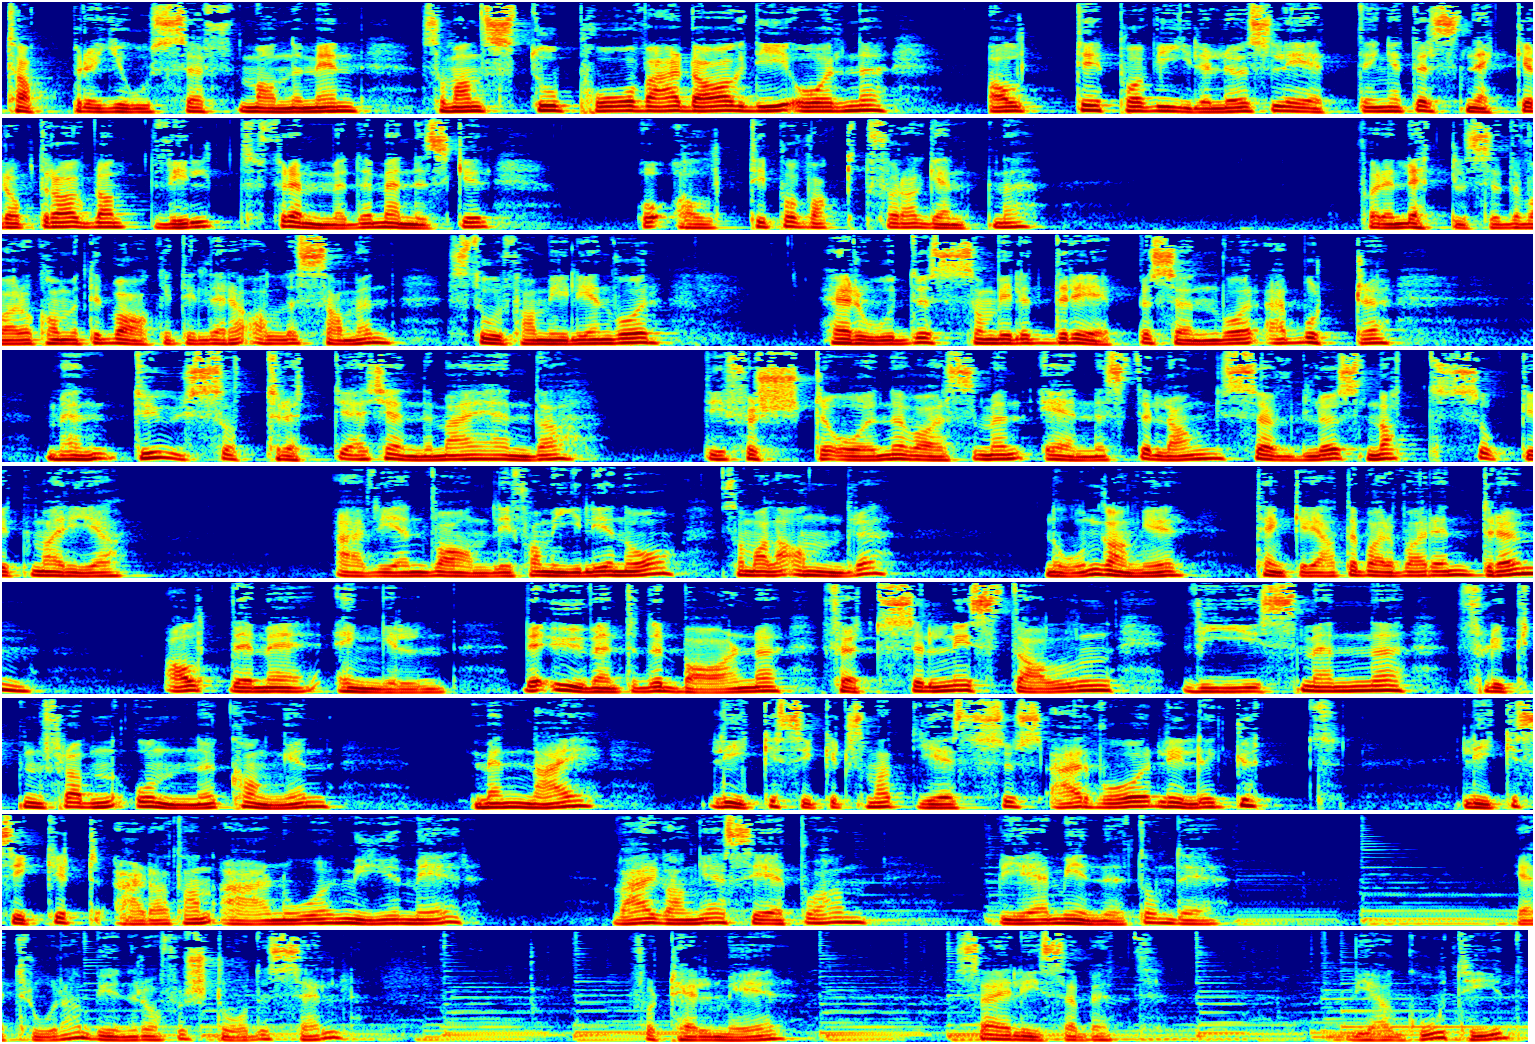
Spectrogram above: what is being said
Tapre Josef, mannen min, som han sto på hver dag de årene, alltid på hvileløs leting etter snekkeroppdrag blant vilt fremmede mennesker, og alltid på vakt for agentene. For en lettelse det var å komme tilbake til dere alle sammen, storfamilien vår. Herodes, som ville drepe sønnen vår, er borte. Men du, så trøtt jeg kjenner meg enda. De første årene var som en eneste lang, søvnløs natt, sukket Maria. Er vi en vanlig familie nå, som alle andre? Noen ganger tenker jeg at det bare var en drøm. Alt det med engelen, det uventede barnet, fødselen i stallen, vismennene, flukten fra den onde kongen. Men nei, like sikkert som at Jesus er vår lille gutt, like sikkert er det at han er noe mye mer. Hver gang jeg ser på han, blir jeg minnet om det. Jeg tror han begynner å forstå det selv. Fortell mer, sa Elisabeth. Vi har god tid.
